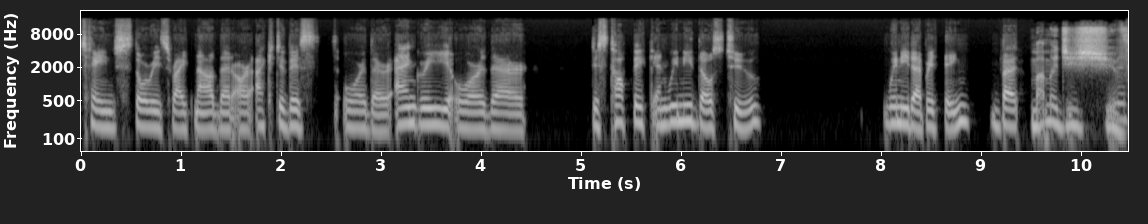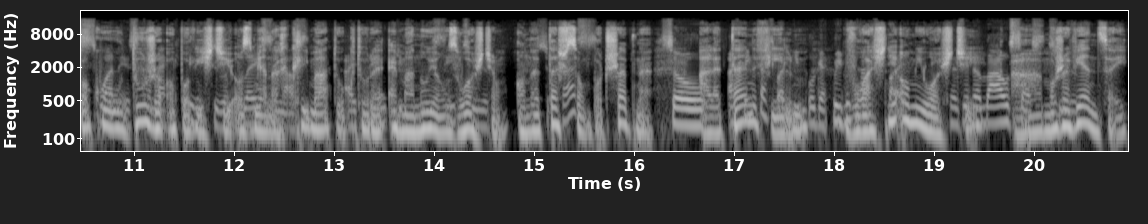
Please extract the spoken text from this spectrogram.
change stories right now that are activists or they're angry or they're dystopic and we need those too. We need everything. Mamy dziś wokół dużo opowieści o zmianach klimatu, które emanują złością. One też są potrzebne, ale ten film właśnie o miłości, a może więcej,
